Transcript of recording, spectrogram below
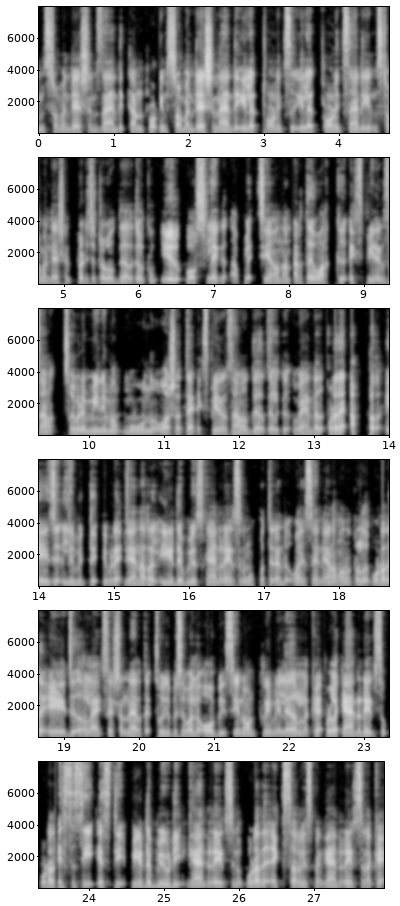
instrumentations and control instrumentation and electronics electronics and instrumentation പഠിച്ചിട്ടുള്ള വിദ്യാർത്ഥികൾക്കും ഈ ഒരു പോസ്റ്റിലേക്ക് അപ്ലൈ ചെയ്യാവുന്നതാണ്. അടുത്ത വർക്ക് എക്സ്പീരിയൻസ് ആണ്. സോ ഇവിടെ മിനിമം മൂന്ന് വർഷത്തെ എക്സ്പീരിയൻസ് ആണ് ഉദ്യോഗാർത്ഥികൾക്ക് വേണ്ടത്. കൂടാതെ അപ്പർ ഏജ് ലിമിറ്റ് ഇവിടെ ജനറൽ ഇ ഡബ്ല്യു എസ് കാൻഡിഡേറ്റ്സിന് മുപ്പത്തിരണ്ട് വയസ്സ് തന്നെയാണ് വന്നിട്ടുള്ളത്. കൂടാതെ ഏജ് റിലാക്സേഷൻ നേരത്തെ സൂചിപ്പിച്ച പോലെ O B C non creamy ലെയറിലൊക്കെ ഉള്ള കാൻഡിഡേറ്റ്സും കൂടാതെ S C S T P W D കാൻഡിഡേറ്റ്സിനും കൂടാതെ എക്സ് സർവീസ്മെൻ കാൻഡിഡേറ്റ്സിനൊക്കെ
